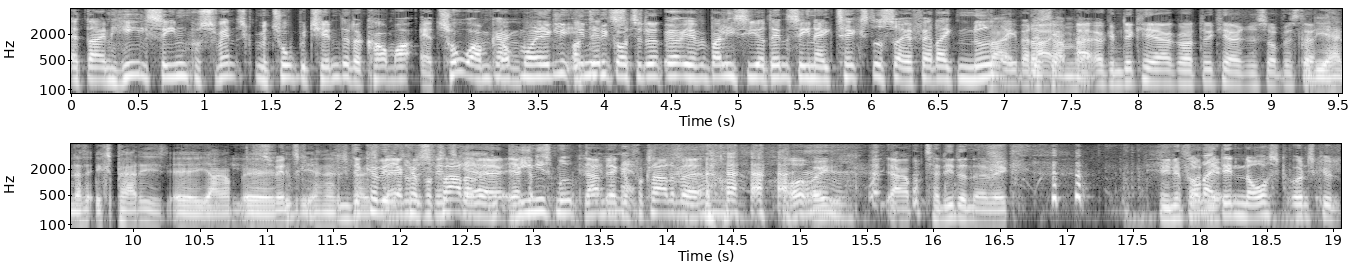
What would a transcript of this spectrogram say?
at der er en hel scene på svensk med to betjente, der kommer af to omgange. Må jeg ikke lige, Og inden den vi går til den? Øh, Jeg vil bare lige sige, at den scene er ikke tekstet, så jeg fatter ikke noget Nej, af, hvad det der er sker. Nej, okay, men det kan jeg godt, det kan jeg ridse op, hvis det Fordi er. han er ekspert i, øh, Jacob. Øh, det er svensk. fordi, han er Jamen, det kan vi, jeg kan forklare dig? Er hvad... det Jeg penis kan, mod jamen, jeg kan forklare dig, hvad... Åh, oh, Jacob, tag lige den der væk. Inden jeg får Nå, nej, den, det er norsk. Undskyld.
